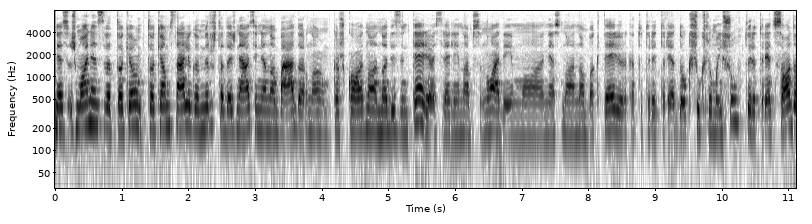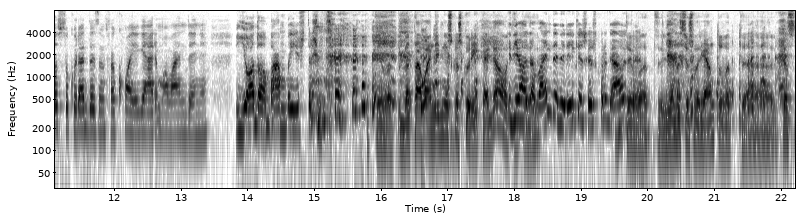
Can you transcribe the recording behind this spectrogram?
nes žmonės va, tokiom, tokiom sąlygom miršta dažniausiai ne nuo bado ar nuo kažko, nuo, nuo dizinterijos, realiai nuo apsinuodėjimo, nes nuo, nuo bakterijų ir kad tu turi turėti daug šiukšlių maišų, turi turėti sodą, su kuria dezinfekuoji gerimą vandenį jodo bambai ištrinti. tai va, bet tą vandenį iš kažkur reikia gauti. Jodą tai, vandenį reikia iš kažkur gauti. Tai va, vienas iš variantų, va, e, kas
